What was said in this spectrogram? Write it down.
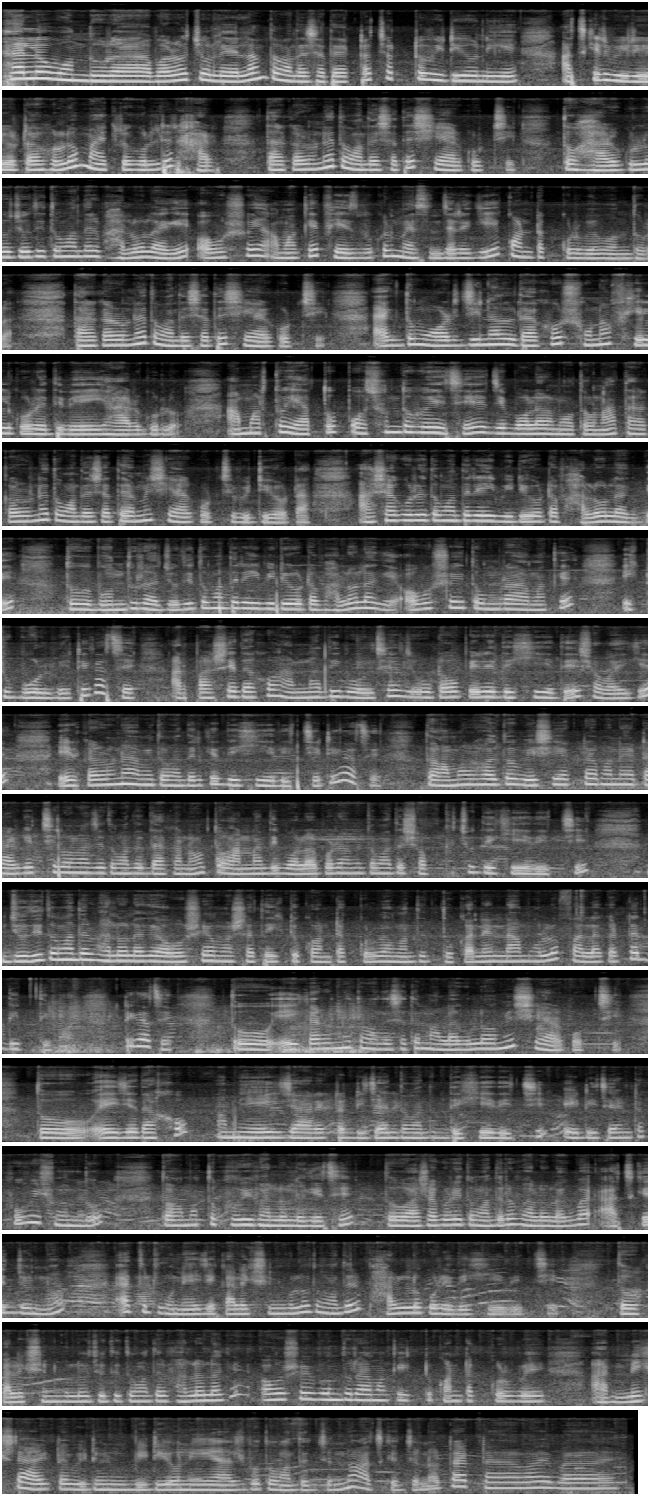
Hello বন্ধুরা, আবারও চলে এলাম তোমাদের সাথে একটা ছোট্ট ভিডিও নিয়ে। আজকের ভিডিওটা হলো মাইক্রো গোল্ডের হার। তার কারণে তোমাদের সাথে শেয়ার করছি। তো হারগুলো যদি তোমাদের ভালো লাগে, অবশ্যই আমাকে ফেসবুকের মেসেঞ্জারে গিয়ে কন্ট্যাক্ট করবে বন্ধুরা। তার কারণে তোমাদের সাথে শেয়ার করছি। একদম অরিজিনাল দেখো, সোনা ফেল করে দিবে এই হারগুলো। আমার তো এত পছন্দ হয়েছে যে বলার মতো না, তার কারণে তোমাদের সাথে আমি শেয়ার করছি ভিডিওটা। আশা করি তোমাদের এই ভিডিওটা ভালো লাগবে। তো বন্ধুরা, যদি তোমাদের এই ভিডিওটা ভালো লাগে, অবশ্যই তোমরা আমাকে একটু বলবে, ঠিক আছে? আর পাশে দেখো, আন্নাদি বলছে যে, ওটাও পেরে দেখিয়ে দে সবাইকে। এর কারণে আমি তোমাদেরকে দেখিয়ে দিচ্ছি, ঠিক আছে? তো আমার হয়তো বেশি একটা মানে টার্গেট ছিল না যে তোমাদের দেখানো। তো আন্নাদি বলার পরে আমি তোমাদের সব কিছু দেখিয়ে দিচ্ছি। যদি তোমাদের ভালো লাগে, অবশ্যই আমার সাথে একটু কন্ট্যাক্ট করবে। আমাদের দোকানের নাম হলো ফালাকাটা দীপ্তিময়, ঠিক আছে? তো এই কারণে তোমাদের সাথে মালাগুলো আমি শেয়ার করছি। তো এই যে দেখো আমি এই যে আরেকটা ডিজাইন তোমাদের দেখিয়ে দিচ্ছি। এই ডিজাইনটা খুবই সুন্দর। তো আমার তো খুবই ভালো লেগেছে। তো আশা করি তোমাদেরও ভালো লাগবে। আজকের জন্য এতটুকু এই যে কালেকশনগুলো তোমাদের ভালো করে দেখিয়ে দিচ্ছি। তো কালেকশনগুলো যদি তোমাদের ভালো লাগে, অবশ্যই বন্ধুরা আমাকে একটু কন্ট্যাক্ট করবে। আর নেক্সট আরেকটা ভিডিও ভিডিও নিয়ে আসব তোমাদের জন্য। আজকের জন্য টাটা বাই বাই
